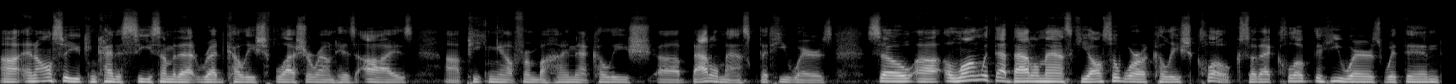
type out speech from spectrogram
uh, and also you can kind of see some of that red Kaleesh flesh around his eyes, uh, peeking out from behind that Kaleesh uh, battle mask that he wears. So, along with that battle mask, he also wore a Kaleesh cloak. So that cloak that he wears within,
